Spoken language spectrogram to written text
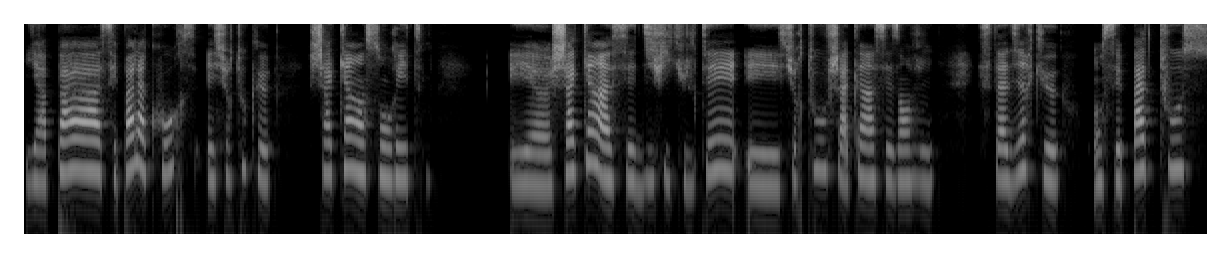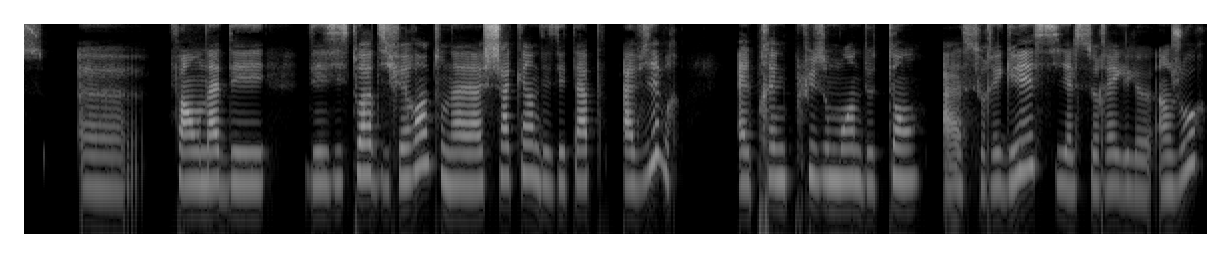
il y a pas, c'est pas la course et surtout que chacun a son rythme et chacun a ses difficultés et surtout chacun a ses envies. C'est-à-dire que on sait pas tous, enfin on a des des histoires différentes, on a chacun des étapes à vivre. Elles prennent plus ou moins de temps à se régler si elles se règlent un jour.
